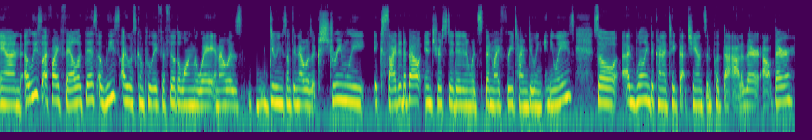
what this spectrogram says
And at least if I fail at this, at least I was completely fulfilled along the way and I was doing something that I was extremely excited about, interested in, and would spend my free time doing anyways. So I'm willing to kind of take that chance and put that out of there, out there,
